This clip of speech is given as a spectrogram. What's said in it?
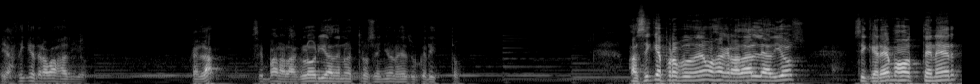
Y así que trabaja Dios. ¿verdad? Sí, para la gloria de nuestro Señor Jesucristo. Así que procuremos agradarle a Dios si queremos obtener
